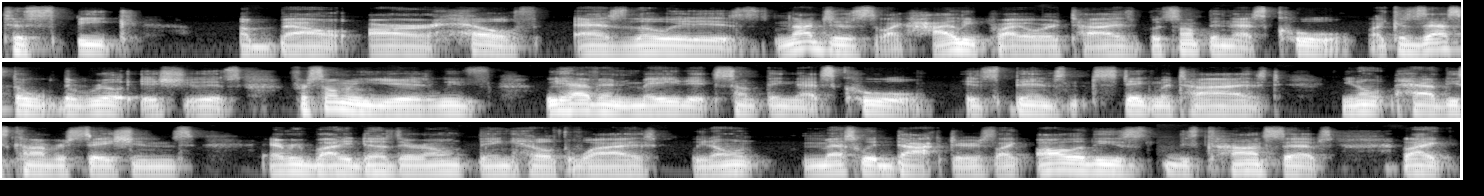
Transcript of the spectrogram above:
to speak about our health as though it is not just like highly prioritized but something that's cool. Like because that's the the real issue is for so many years we've we haven't made it something that's cool. It's been stigmatized. You don't have these conversations. Everybody does their own thing health wise we don't mess with doctors. Like all of these these concepts like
